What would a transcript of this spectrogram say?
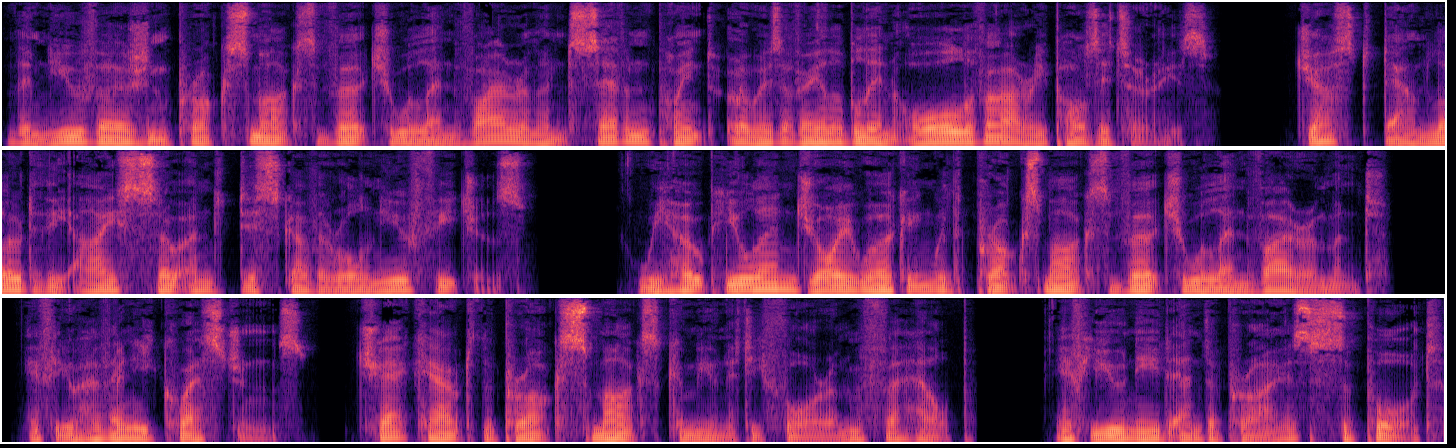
The new version Proxmox Virtual Environment 7.0 is available in all of our repositories. Just download the ISO and discover all new features. We hope you'll enjoy working with Proxmox Virtual Environment. If you have any questions, check out the Proxmox Community Forum for help. If you need enterprise support,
